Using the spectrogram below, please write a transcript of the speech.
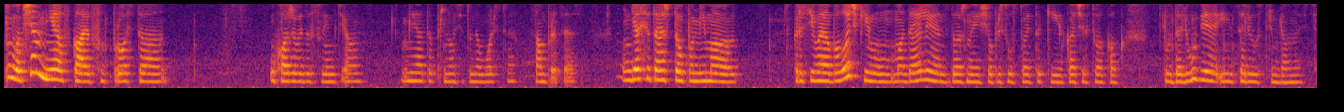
Ну, вообще мне в кайф просто ухаживать за своим телом. Мне это приносит удовольствие, сам процесс. Я считаю, что помимо красивой оболочки у модели должны еще присутствовать такие качества, как трудолюбие и целеустремленность.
